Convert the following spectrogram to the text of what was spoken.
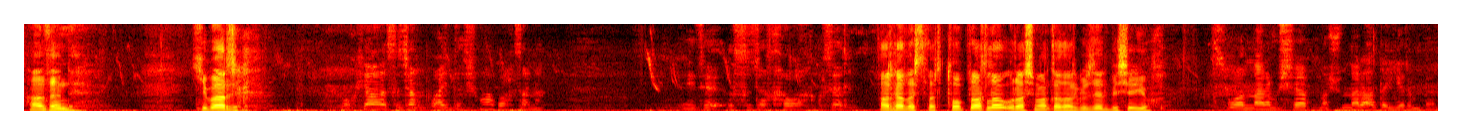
Hanımefendi. Kibarcık. Sıcak baydı. Şuna baksana. İyice sıcak hava. Güzel. Arkadaşlar toprakla uğraşmak kadar güzel bir şey yok. Soğanlarımı şey yapma. Şunları al da yerim ben.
